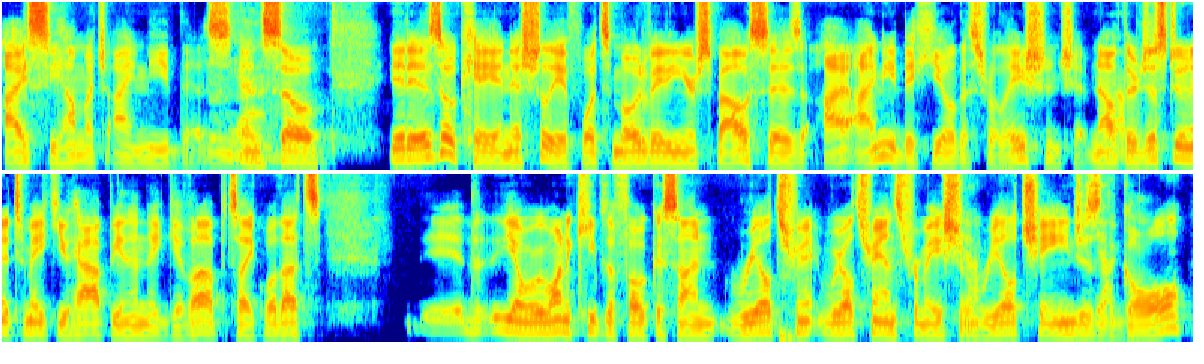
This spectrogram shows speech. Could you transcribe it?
I see how much I need this. Yeah. And so it is okay initially if what's motivating your spouse is, I, I need to heal this relationship. Now, Yeah. if they're just doing it to make you happy and then they give up, it's like, well, that's, eh, you know, we want to keep the focus on real, tra- real transformation, Yeah. real change is the goal.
